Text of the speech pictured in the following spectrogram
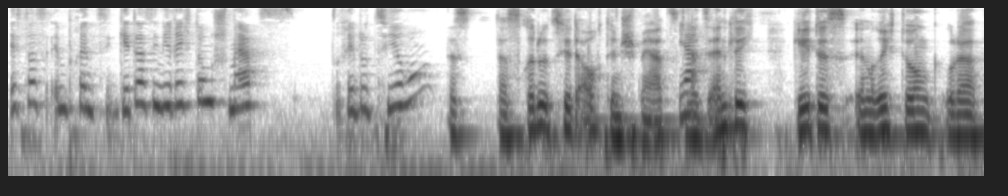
ist das im Prinzip, geht das in die Richtung Schmerzreduzierung? Das, das reduziert auch den Schmerz. Ja. Letztendlich geht es in Richtung, oder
